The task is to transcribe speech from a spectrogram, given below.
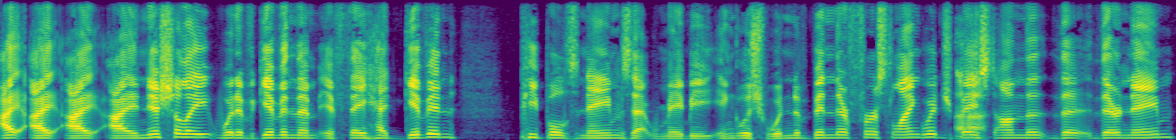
I, I, I, I initially would have given them if they had given people's names that maybe English wouldn't have been their first language based on the, the their name.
